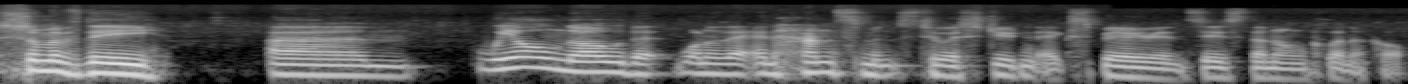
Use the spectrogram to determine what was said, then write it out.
some of the um, we all know that one of the enhancements to a student experience is the non-clinical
